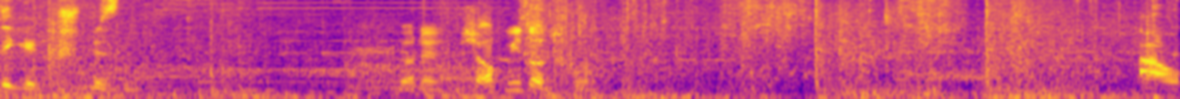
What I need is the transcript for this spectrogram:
Dinge geschmissen. Würde ich auch wieder tun. Au.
